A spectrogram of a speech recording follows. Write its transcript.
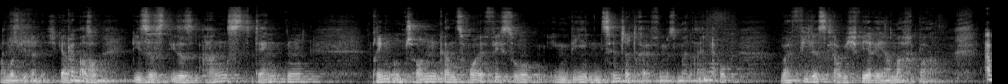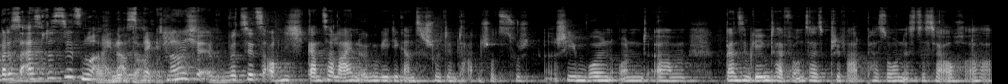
Machen wir es lieber nicht, genau. genau. Also dieses, dieses Angstdenken bringt uns schon ganz häufig so irgendwie ins Hintertreffen, ist mein Eindruck. Ja weil vieles, glaube ich, wäre ja machbar. Aber das, also das ist jetzt nur auch ein Aspekt. Ne? Ich würde es jetzt auch nicht ganz allein irgendwie die ganze Schuld dem Datenschutz zuschieben wollen. Und ähm, ganz im Gegenteil, für uns als Privatperson ist das ja auch äh,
